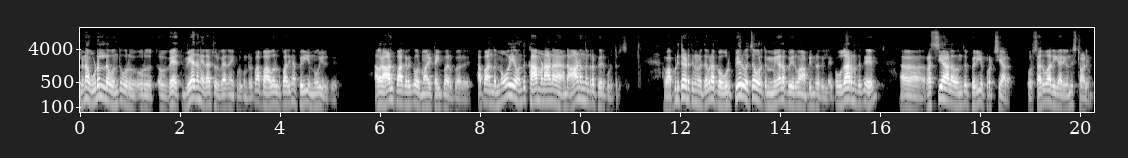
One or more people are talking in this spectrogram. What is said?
இல்லைன்னா உடலில் வந்து ஒரு ஒரு வே வேதனை ஏதாச்சும் ஒரு வேதனை கொடுக்குன்றப்ப அப்போ அவருக்கு பார்த்தீங்கன்னா பெரிய நோய் இருக்குது அவர் ஆள் பார்க்குறதுக்கு ஒரு மாதிரி டைப்பாக இருப்பார். அப்போ அந்த நோயை வந்து காமனான அந்த ஆனந்தன்ற பேர் கொடுத்துருச்சு. அப்போ அப்படித்தான் எடுத்துக்கணுமே தவிர அப்போ ஒரு பேர் வச்சா ஒருத்தன் மேலே போயிடுவான் அப்படின்றது இல்லை. இப்போ உதாரணத்துக்கு ரஷ்யாவில் வந்து பெரிய புரட்சியாளர் ஒரு சர்வாதிகாரி வந்து ஸ்டாலின்.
